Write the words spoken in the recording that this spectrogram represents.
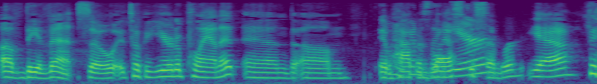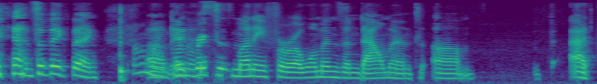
of the event. So it took a year to plan it, and um, it Oh happened goodness, last? December. Yeah, it's a big thing. Oh my Um, it raises money for a woman's endowment um, at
